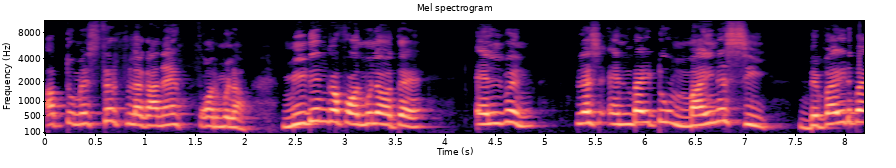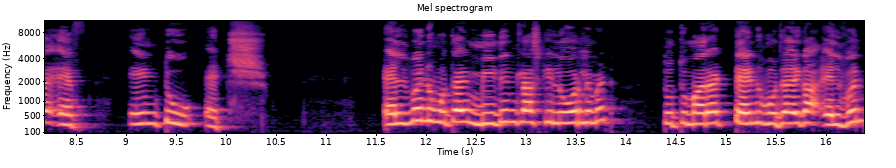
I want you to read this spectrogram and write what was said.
अब तुम्हें सिर्फ़ लगाना है फॉर्मूला मीडियन का फॉर्मूला होता है L one plus N by two minus C divide by F into H L one होता है मीडियन क्लास की लोअर लिमिट तो तुम्हारा टेन हो जाएगा एल वन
